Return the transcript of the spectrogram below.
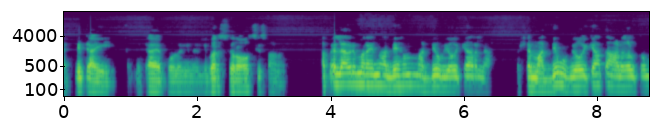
അഡ്മിറ്റായി അഡ്മിറ്റ് ആയപ്പോൾ ഇങ്ങനെ ലിവർ സിറോസിസ് ആണ്. അപ്പൊ എല്ലാവരും പറയുന്ന അദ്ദേഹം മദ്യം ഉപയോഗിക്കാറില്ല. പക്ഷെ മദ്യം ഉപയോഗിക്കാത്ത ആളുകൾക്കും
